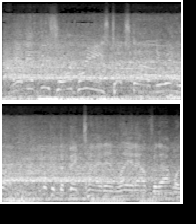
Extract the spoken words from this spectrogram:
And the official agrees. Touchdown, New England. Look at the big tight end laying out for that one.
